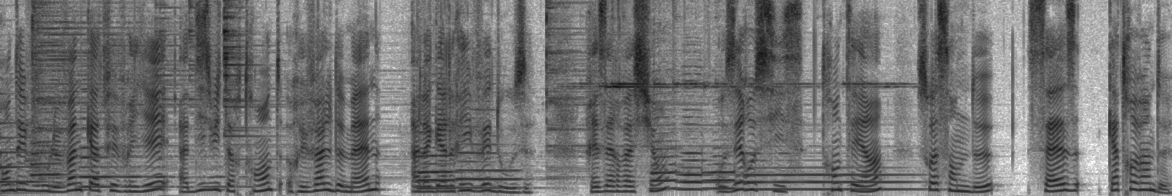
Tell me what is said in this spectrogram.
Rendez-vous le 24 février à 18h30 rue Val-de-Maine à la galerie V12. Réservation au 06 31 62 16 82.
